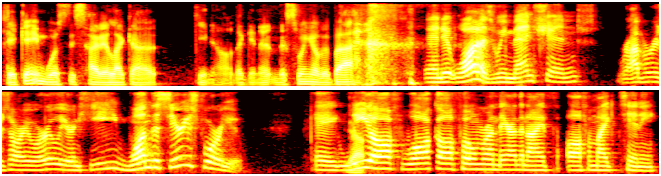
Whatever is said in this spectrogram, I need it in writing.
the game was decided like a, you know, like in, in the swing of a bat. And it was. We mentioned Robert Rosario earlier, and he won the series for you. A Yeah. leadoff walk-off home run there in the ninth off of Mike Tinney.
